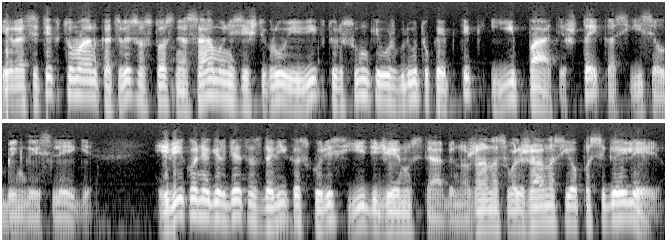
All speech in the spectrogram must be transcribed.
Ir atsitiktų man, kad visos tos nesąmonės iš tikrųjų įvyktų ir sunkiai užgriūtų kaip tik jį patį, štai kas jį siaubingai slėgė. Įvyko negirdėtas dalykas, kuris jį didžiai nustebino. Žanas Valžanas jo pasigailėjo.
